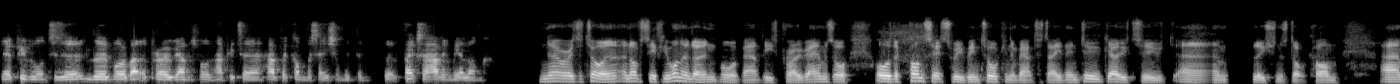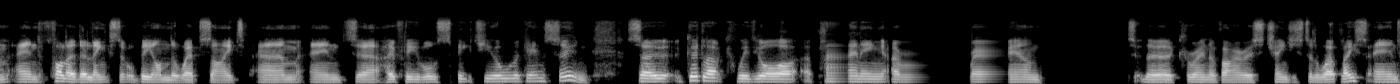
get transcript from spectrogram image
you know people wanting to learn more about the programs more than happy to have the conversation with them but thanks for having me along no worries at all. And obviously, if you want to learn more about these programs or, or the concepts we've been talking about today, then do go to um, solutions.com um, and follow the links that will be on the website. Um, and uh, hopefully, we'll speak to you all again soon. So, good luck with your uh, planning around the coronavirus changes to the workplace. And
